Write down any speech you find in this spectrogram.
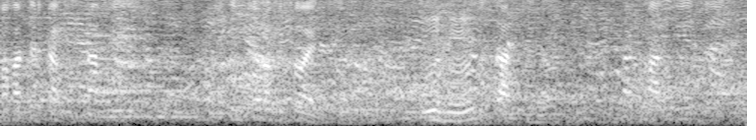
bohaterka wystawy jest w tym, co robi poetka. Mhm. Wystarczy. No. Tak maluje, że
